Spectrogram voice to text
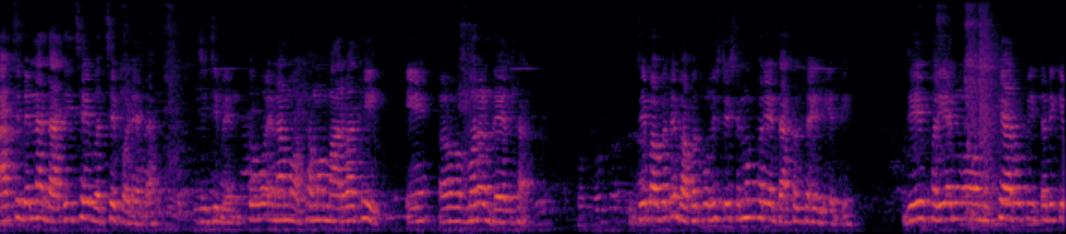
આરતીબેનના દાદી છે, વચ્ચે પડ્યા હતા, જીજીબેન. તો એના મોથામાં મારવાથી એ મરણ ગયેલ હતા. જે બાબતે બાબર પોલીસ સ્ટેશનમાં ફરિયાદ દાખલ થયેલી હતી. જે ફરિયાદમાં મુખ્ય આરોપી તરીકે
